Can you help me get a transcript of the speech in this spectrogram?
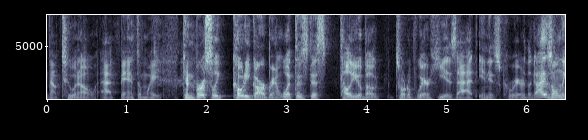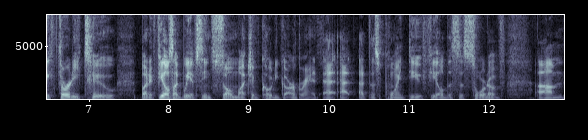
now 2 0 at bantamweight. Conversely, Cody Garbrandt, what does this tell you about sort of where he is at in his career? The guy is only 32, but it feels like we have seen so much of Cody Garbrandt at, at, at this point. Do you feel this is sort of, um,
